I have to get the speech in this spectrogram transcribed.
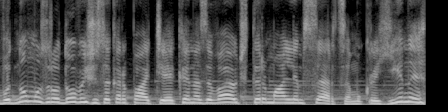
В одному з родовищ Закарпаття, яке називають термальним серцем України,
